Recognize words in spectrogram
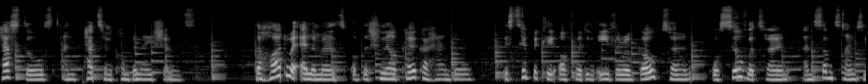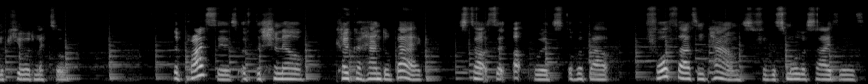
pastels, and pattern combinations. The hardware elements of the Chanel Coco handle is typically offered in either a gold tone or silver tone and sometimes lacquered metal. The prices of the Chanel Coco handle bag starts at upwards of about £4,000 for the smaller sizes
